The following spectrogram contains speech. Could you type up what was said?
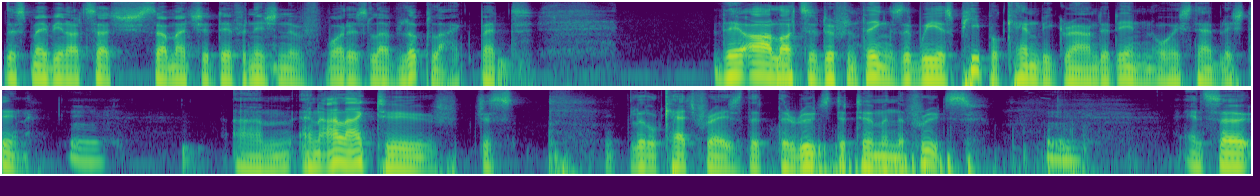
this may be not such so much a definition of what does love look like, but there are lots of different things that we as people can be grounded in or established in. Mm. Um, and I like to just little catchphrase that the roots determine the fruits. Mm. And so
